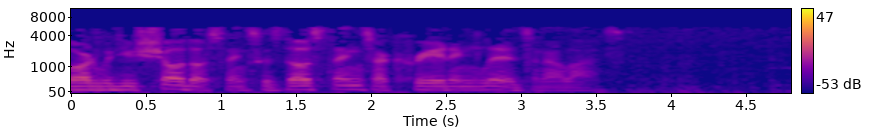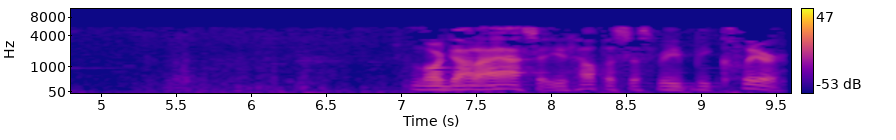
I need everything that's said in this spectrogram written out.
Lord, would you show those things? Because those things are creating lids in our lives. Lord God, I ask that you'd help us just be, clear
